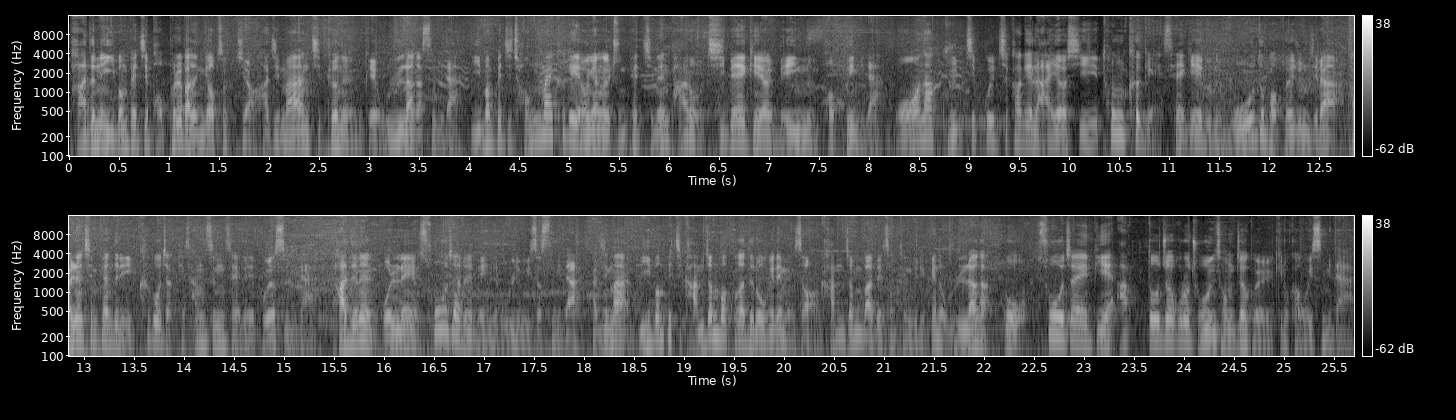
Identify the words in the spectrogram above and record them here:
바드는 이번 패치 버프를 받은 게 없었죠. 하지만 지표는 꽤 올라갔습니다. 이번 패치 정말 크게 영향을 준 패치는 바로 지배 계열 메인 룬 버프입니다. 워낙 굵직굵직하게 라이엇이 통 크게 3개의 룬을 모두 버프해준지라 관련 챔피언들이 크고 작게 상승세를 보였습니다. 바드는 원래 수호자를 메인으로 올리고 있었습니다. 하지만 이번 패치 감전 버프가 들어오게 되면서 감전 바드의 선택률이 꽤나 올라갔고 수호자에 비해 압도적으로 좋은 성적을 기록하고 있습니다.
